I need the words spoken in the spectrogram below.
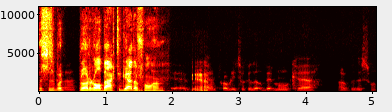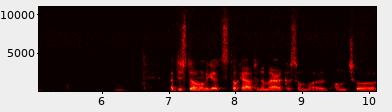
This is this is what brought it all back together for him. uh, we Yeah. kind probably took a little bit more care over this one. I just don't want to get stuck out in America somewhere on tour,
